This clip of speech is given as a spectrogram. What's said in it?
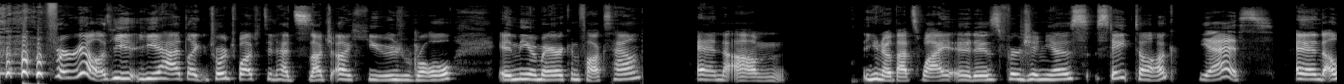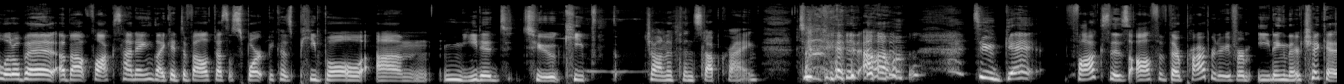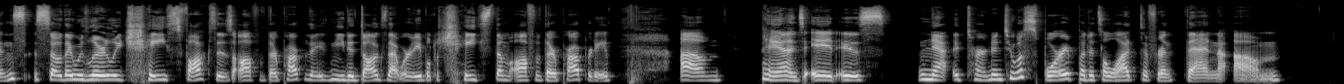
For real. He, he had like, George Washington had such a huge role in the American foxhound. And, um, you know, that's why it is Virginia's state dog. Yes and a little bit about fox hunting. Like it developed as a sport because people um, needed to keep Jonathan stop crying to get um, to get foxes off of their property from eating their chickens. So they would literally chase foxes off of their property. They needed dogs that were able to chase them off of their property. Um, and it is now it turned into a sport, but it's a lot different than um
